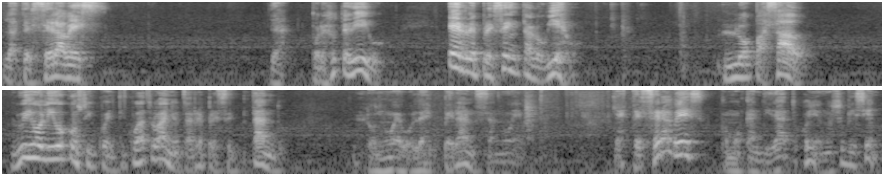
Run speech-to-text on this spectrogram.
La tercera vez. Ya, por eso te digo, él representa lo viejo, lo pasado. Luis Olivo con 54 años está representando lo nuevo, la esperanza nueva. Ya es tercera vez como candidato. Oye, no es suficiente.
